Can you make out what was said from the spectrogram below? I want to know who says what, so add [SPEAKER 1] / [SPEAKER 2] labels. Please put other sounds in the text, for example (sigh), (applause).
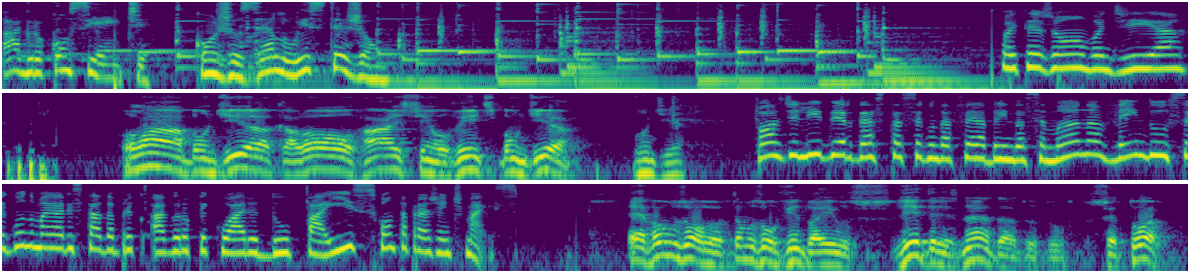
[SPEAKER 1] Agroconsciente, com José Luiz Tejom.
[SPEAKER 2] Oi, Tejom, bom dia.
[SPEAKER 3] Olá, bom dia, Carol, Heisen, ouvintes, bom dia.
[SPEAKER 4] Bom dia.
[SPEAKER 2] Voz de líder desta segunda-feira, abrindo a semana, vem do segundo maior estado agropecuário do país. Conta pra gente mais.
[SPEAKER 3] É, vamos, estamos ouvindo aí os líderes né, do, do, do setor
